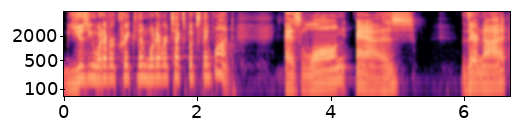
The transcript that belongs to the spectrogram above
using whatever curriculum, whatever textbooks they want, as long as they're not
